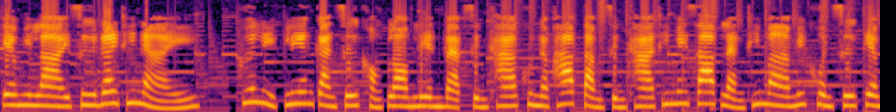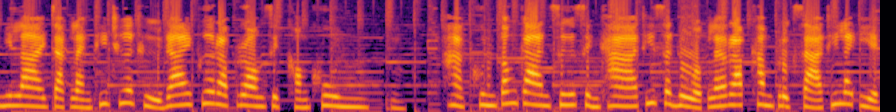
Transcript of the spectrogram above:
เกมิไลน์ซื้อได้ที่ไหน เพื่อหลีกเลี่ยงการซื้อของปลอมเลียนแบบสินค้าคุณภาพต่ำสินค้าที่ไม่ทราบแหล่งที่มาไม่ควรซื้อเกมิไลน์จากแหล่งที่เชื่อถือได้เพื่อรับรองสิทธิ์ของคุณ หากคุณต้องการซื้อสินค้าที่สะดวกและรับคำปรึกษาที่ละเอียด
